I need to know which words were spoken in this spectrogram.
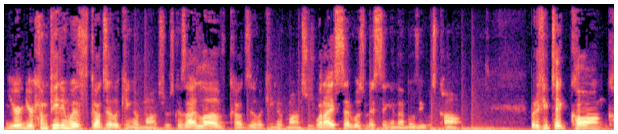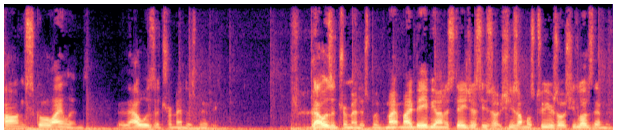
you're you're competing with Godzilla King of Monsters because I love Godzilla King of Monsters. What I said was missing in that movie was Kong. But if you take Kong Kong Skull Island, that was a tremendous movie. That was a tremendous movie. My, my baby Anastasia, she's she's almost two years old. She loves that movie,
